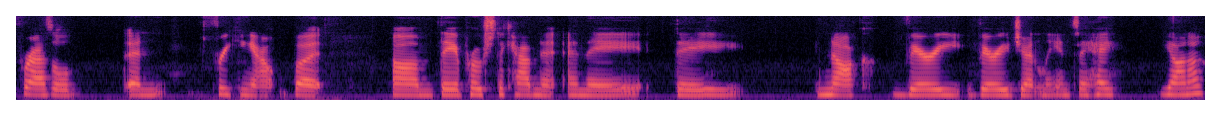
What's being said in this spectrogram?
frazzled and freaking out, but um, they approach the cabinet and they they knock very very gently and say, "Hey, Yana,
